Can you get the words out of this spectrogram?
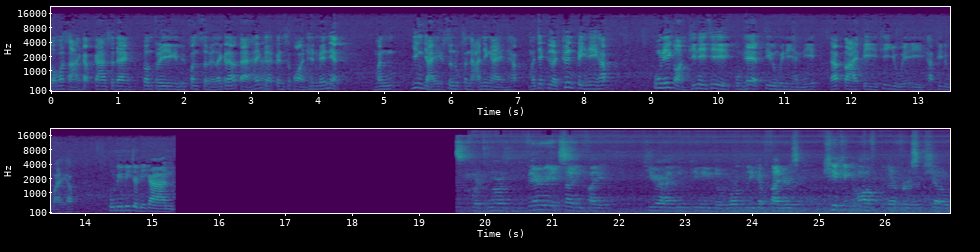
สมผสานกับการแสดงดนตรีหรือคอนเสิร์ตอะไรก็แล้ว แต่ให้เกิดเป็นสปอร์ตเทนเมนต์เนี่ยมันยิ่งใหญ่สนุกสนานยังไงนะครับ มันจะเกิดขึ้นปีนี้ครับพรุ่งนี้ก่อนที่นี่ที่กรุงเทพที่ลุมพินีแห่งนี้ และปลายปีที่ UAE ครับที่ดูไบครับพรุ่งนี้นี่จะมีการ for tomorrow's very exciting fight here at Lumpini, the World League of Fighters, kicking off their first show.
